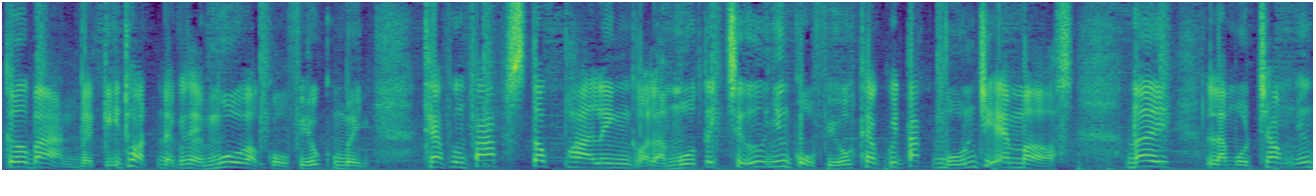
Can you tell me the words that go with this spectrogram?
cơ bản về kỹ thuật để có thể mua vào cổ phiếu của mình theo phương pháp stockpiling, gọi là mua tích trữ những cổ phiếu theo quy tắc 4 chữ M. Đây là một trong những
